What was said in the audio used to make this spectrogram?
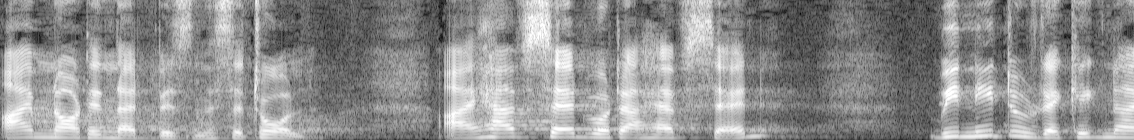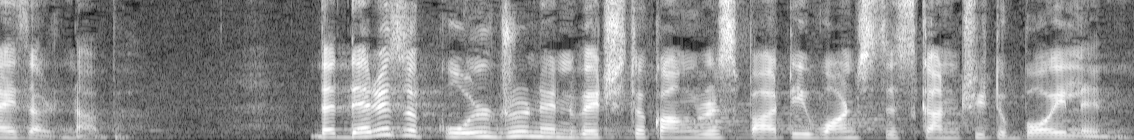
I'm not in that business at all. I have said what I have said. We need to recognize, Arnab, that there is a cauldron in which the Congress party wants this country to boil in,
